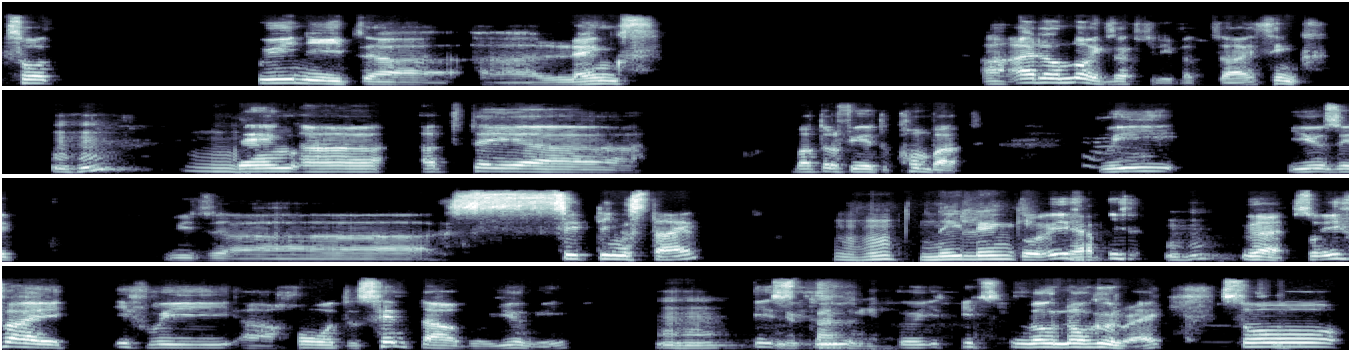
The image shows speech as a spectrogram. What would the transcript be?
so we need uh, length. Uh, I don't know exactly, but I think Mhm. Mm, then uh, at the uh, battlefield combat, we use it with uh, sitting style. mhm. Kneeling. So if, yeah. if Mhm. yeah, so if I if we uh, hold the center of Yumi, Mhm. it's You too, can't- it's no no good, right? So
